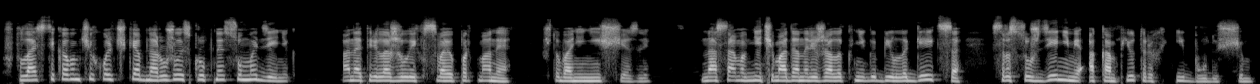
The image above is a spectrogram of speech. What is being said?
В пластиковом чехольчике обнаружилась крупная сумма денег. Она переложила их в свое портмоне — чтобы они не исчезли. На самом дне чемодана лежала книга Билла Гейтса с рассуждениями о компьютерах и будущем.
